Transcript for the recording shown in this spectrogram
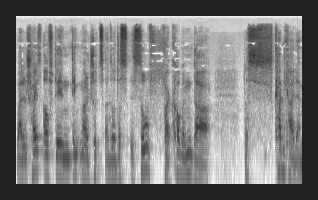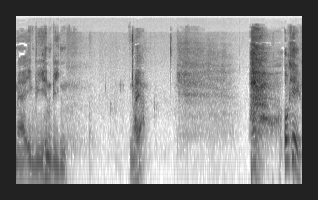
Weil scheiß auf den Denkmalschutz, also das ist so verkommen da, das kann keiner mehr irgendwie hinbiegen. Naja. Okay.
